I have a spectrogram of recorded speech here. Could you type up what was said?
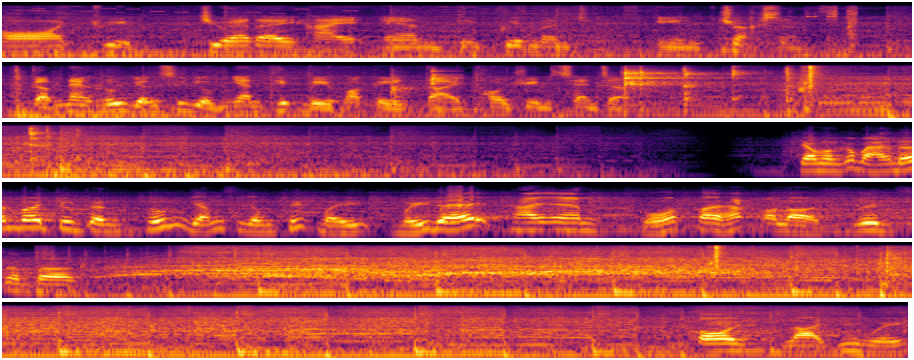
Thor Drip USA High-End Equipment Instruction Cẩm năng hướng dẫn sử dụng nhanh thiết bị Hoa Kỳ tại Toy Dream Center. Chào mừng các bạn đến với chương trình hướng dẫn sử dụng thiết bị Mỹ Đế 2M của THOL Dream Center. Tôi là Duy Nguyễn,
